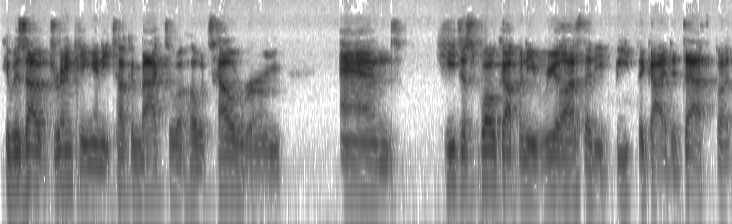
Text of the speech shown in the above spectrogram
he was out drinking and he took him back to a hotel room, and he just woke up and he realized that he beat the guy to death. But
